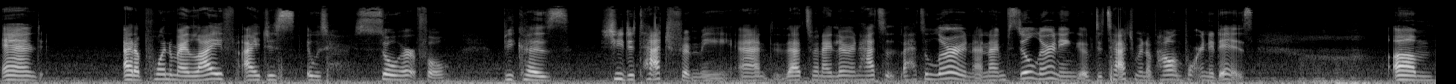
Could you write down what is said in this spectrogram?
And at a point in my life, I just it was so hurtful because she detached from me and that's when I learned had to I had to learn and I'm still learning of detachment of how important it is. Um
